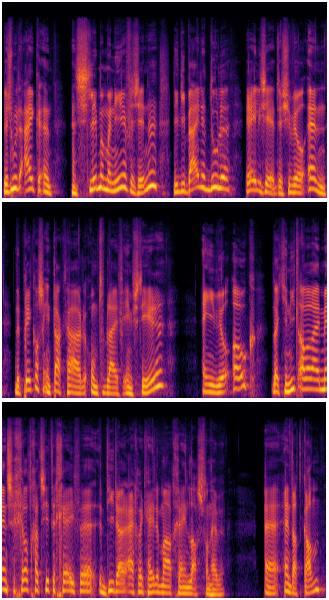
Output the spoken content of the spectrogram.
Dus je moet eigenlijk een, een slimme manier verzinnen die die beide doelen realiseert. Dus je wil en de prikkels intact houden om te blijven investeren. En je wil ook dat je niet allerlei mensen geld gaat zitten geven die daar eigenlijk helemaal geen last van hebben. Eh, en dat kan.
